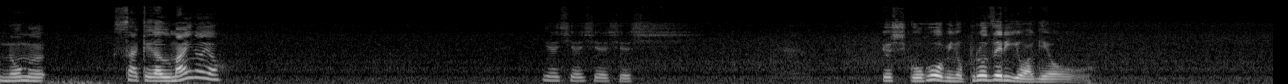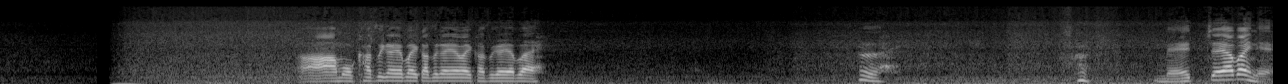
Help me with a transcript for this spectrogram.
飲む酒がうまいのよ。よしよしよしよし。よし、ご褒美のプロゼリーをあげよう。ああ、もう風がやばい、風がやばい、風がやばい。ふぅ。めっちゃやばいね。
